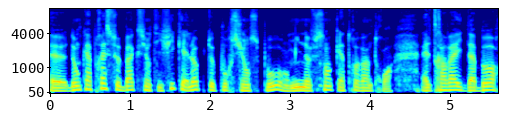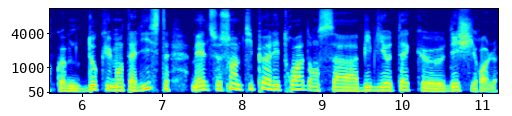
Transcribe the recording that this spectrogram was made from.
Euh, donc après ce bac scientifique, elle opte pour Sciences Po en 1983. Elle travaille d'abord comme documentaliste, mais elle se sent un petit peu à l'étroit dans sa bibliothèque euh, des Chirolles.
